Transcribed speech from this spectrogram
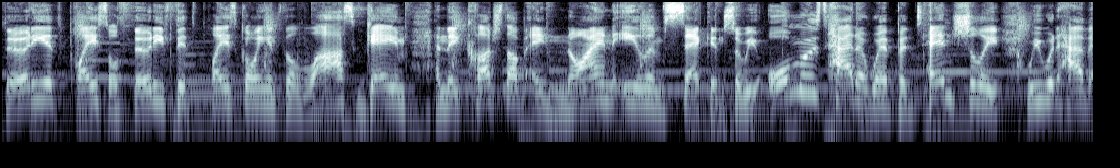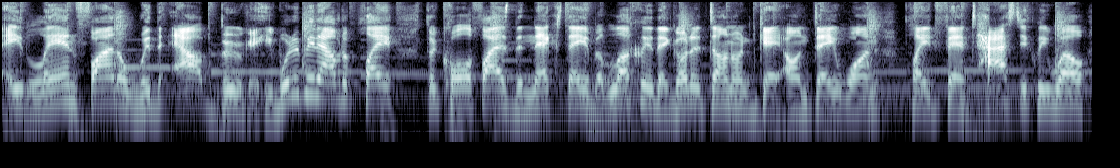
30th place or 35th place going into the last game, and they clutched up a 9 elim second. So we almost had it where potentially we would have a LAN final without Bugha. He would have been able to play the qualifiers the next day, but luckily they got it done on, on day one, played fantastically well.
